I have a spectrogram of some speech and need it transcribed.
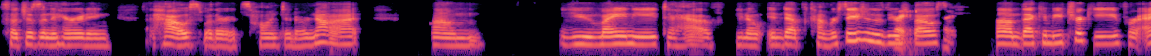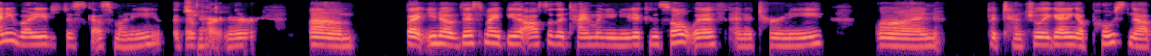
such as inheriting a house, whether it's haunted or not, um, you might need to have, you know, in-depth conversations with your Right. spouse. Right. Um, that can be tricky for anybody to discuss money with their Sure. partner. Um, but you know, this might be also the time when you need to consult with an attorney on potentially getting a post-nup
